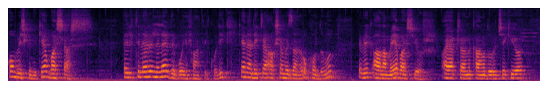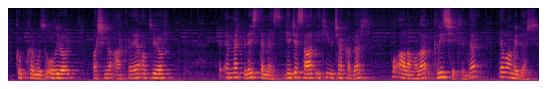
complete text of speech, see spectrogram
15 günlükken başlar. Belirtileri nelerdir bu infantil kolik? Genellikle akşam ezanı okundu mu bebek ağlamaya başlıyor. Ayaklarını karnı doğru çekiyor, kıpkırmızı oluyor, başını arkaya atıyor. Emmek bile istemez. Gece saat 2-3'e kadar bu ağlamalar kriz şeklinde devam eder.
